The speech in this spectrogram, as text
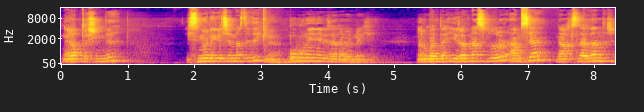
Ne yaptık şimdi? İsmi öne geçemez dedik mi? Bu buna yine bir tane örnek. Normalde İrab nasıl olur? Amse nakıslardandır.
